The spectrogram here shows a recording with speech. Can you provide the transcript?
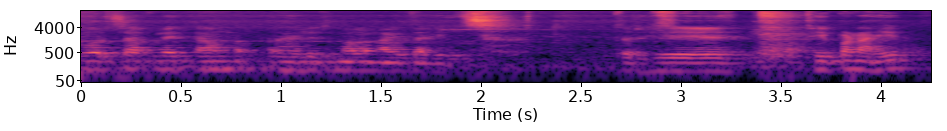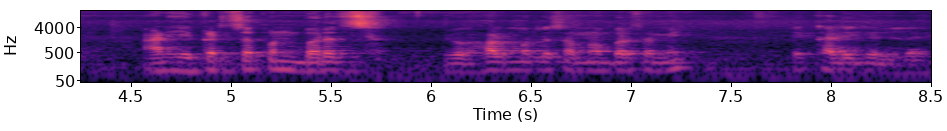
वरचं आपलं एक काम राहिले तुम्हाला माहीत आहेच. तर हे ते पण आहे आणि इकडचं पण बरंच बघा हॉलमधलं सामान बरंच आम्ही एक खाली केलेलं आहे.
